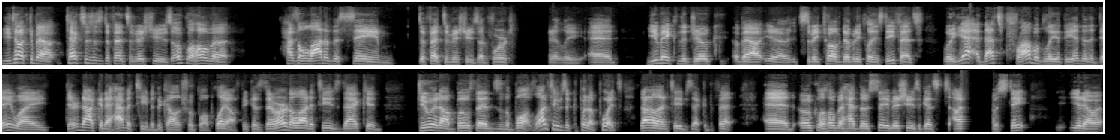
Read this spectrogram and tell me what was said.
you talked about Texas's defensive issues. Oklahoma has a lot of the same defensive issues, unfortunately. And you make the joke about you know it's the Big Twelve, nobody plays defense. Well, yeah, and that's probably at the end of the day why they're not going to have a team in the college football playoff because there aren't a lot of teams that can do it on both ends of the ball. A lot of teams that can put up points, not a lot of teams that can defend. And Oklahoma had those same issues against Iowa State. you know,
